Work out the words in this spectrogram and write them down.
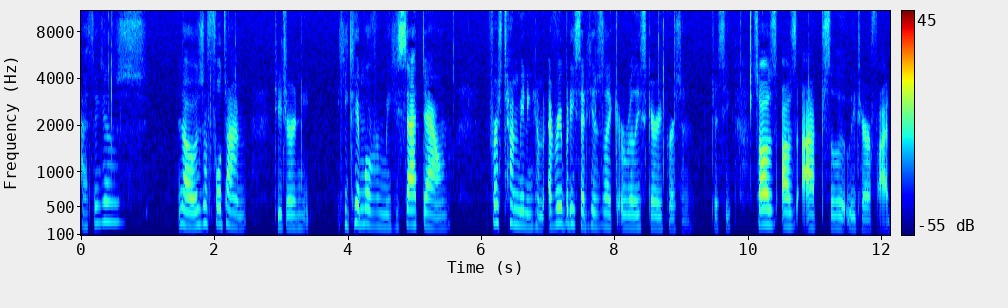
I think it was no, it was a full time teacher and he he came over to me, he sat down. First time meeting him, everybody said he was like a really scary person to see. So I was I was absolutely terrified.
